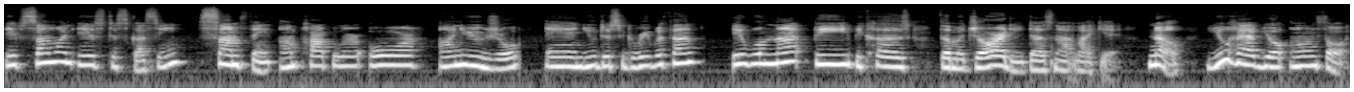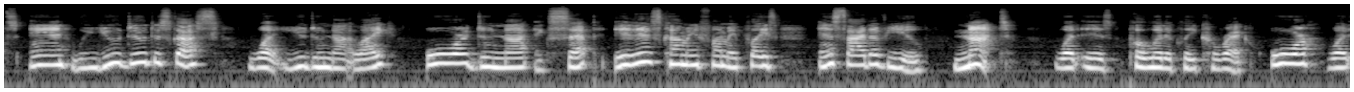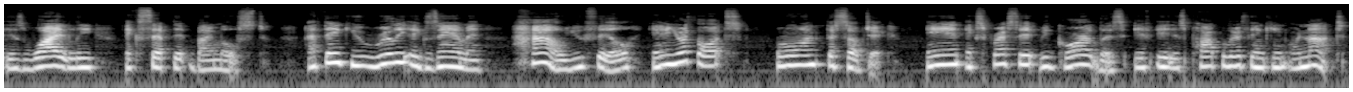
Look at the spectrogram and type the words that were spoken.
If someone is discussing something unpopular or unusual and you disagree with them, it will not be because the majority does not like it. No, you have your own thoughts. And when you do discuss what you do not like or do not accept, it is coming from a place inside of you, not what is politically correct or what is widely accepted by most. I think you really examine how you feel and your thoughts on the subject and express it regardless if it is popular thinking or not.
